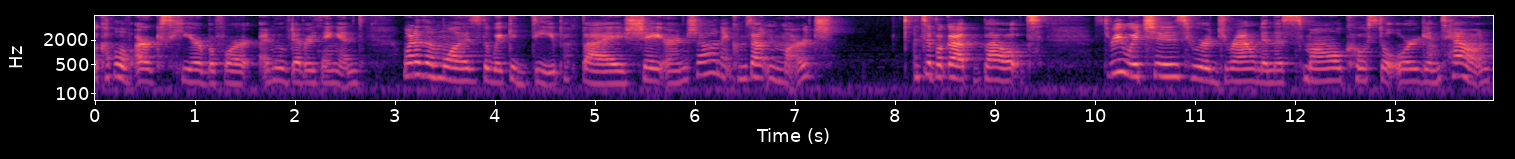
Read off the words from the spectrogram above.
a couple of arcs here before I moved everything. And one of them was The Wicked Deep by Shea Ernshaw, and it comes out in March. It's a book about three witches who are drowned in this small coastal Oregon town.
